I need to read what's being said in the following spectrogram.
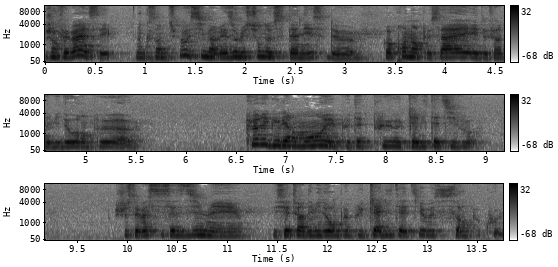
J'en fais pas assez. Donc c'est un petit peu aussi ma résolution de cette année, c'est de reprendre un peu ça et de faire des vidéos un peu euh, plus régulièrement et peut-être plus qualitatives. Je sais pas si ça se dit mais essayer de faire des vidéos un peu plus qualitatives aussi c'est un peu cool.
